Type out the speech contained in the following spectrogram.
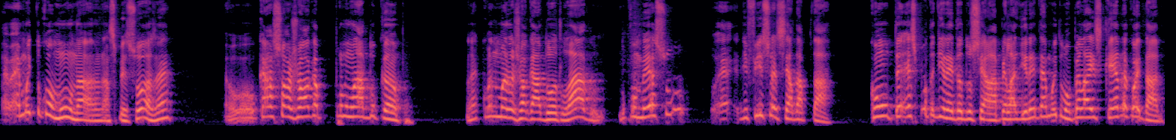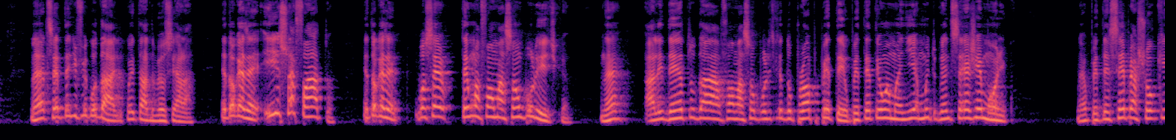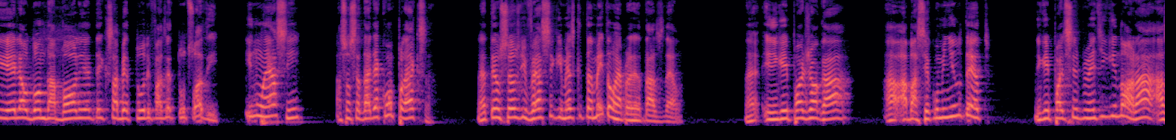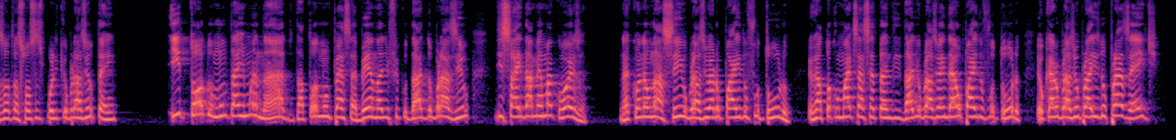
é muito comum na, nas pessoas, né? O, o, cara só joga por um lado do campo. Né? Quando manda jogar do outro lado, no começo é difícil ele se adaptar. Com esse ponta direita do Ceará pela direita é muito bom, pela esquerda, coitado. Né? Sempre tem dificuldade, coitado do meu Ceará. Então, quer dizer, isso é fato. Então, quer dizer, você tem uma formação política, né? Ali dentro da formação política do próprio PT. O PT tem uma mania muito grande de ser hegemônico. Né? O PT sempre achou que ele é o dono da bola e ele tem que saber tudo e fazer tudo sozinho. E não é assim. A sociedade é complexa. Né? Tem os seus diversos segmentos que também estão representados nela. Né? E ninguém pode jogar a, a bacia com o menino dentro. Ninguém pode simplesmente ignorar as outras forças políticas que o Brasil tem. E todo mundo está irmanado, está todo mundo percebendo a dificuldade do Brasil de sair da mesma coisa. Né? Quando eu nasci, o Brasil era o país do futuro. Eu já estou com mais de 60 anos de idade e o Brasil ainda é o país do futuro. Eu quero o Brasil o país do presente.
